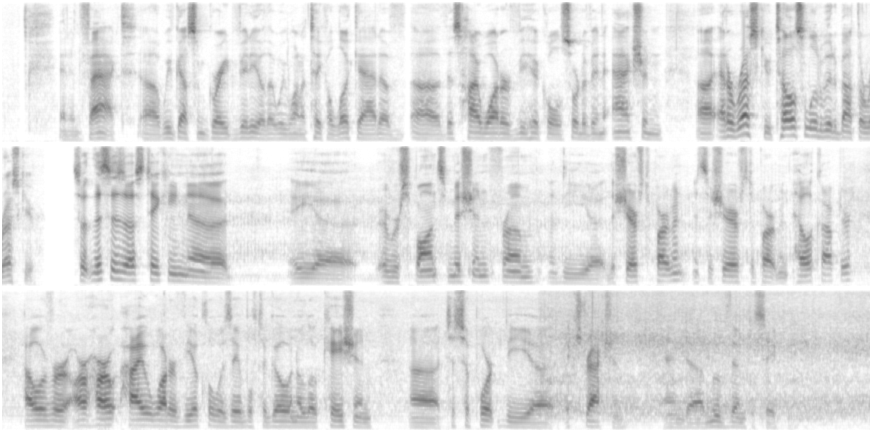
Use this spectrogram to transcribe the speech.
And in fact, uh, we've got some great video that we want to take a look at of uh, this high water vehicle sort of in action uh, at a rescue. Tell us a little bit about the rescue. So this is us taking uh, a, uh, a response mission from the, uh, the Sheriff's Department. It's a Sheriff's Department helicopter. However, our high water vehicle was able to go in a location to support the extraction and move them to safety.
